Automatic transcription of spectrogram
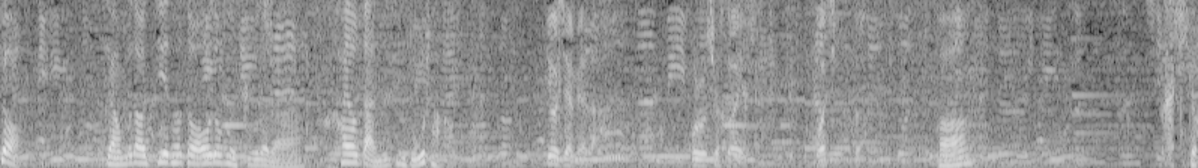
哟，想不到街头斗殴都会输的人，还有胆子进赌场。又见面了，不如去喝一杯，我请客。啊？哎呦！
